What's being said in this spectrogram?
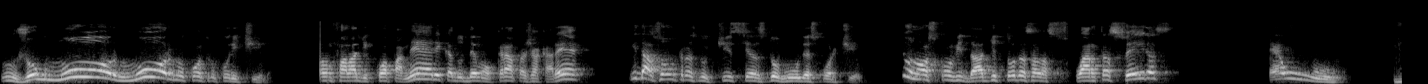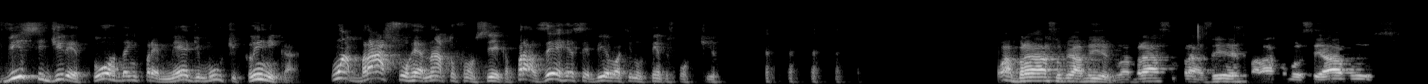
Um jogo morno, morno contra o Curitiba. Vamos falar de Copa América, do Democrata Jacaré e das outras notícias do mundo esportivo. E o nosso convidado de todas as quartas-feiras é o vice-diretor da Impremed Multiclínica. Um abraço, Renato Fonseca. Prazer recebê-lo aqui no Tempo Esportivo. Um abraço, meu amigo. Um abraço, prazer falar com você, Avos,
